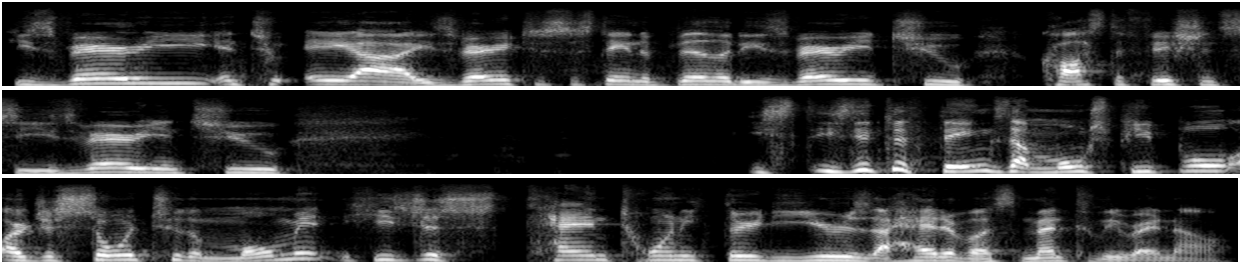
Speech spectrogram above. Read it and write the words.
he's very into ai he's very into sustainability he's very into cost efficiency he's very into he's, he's into things that most people are just so into the moment. He's just 10, 20, 30 years ahead of us mentally right now.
